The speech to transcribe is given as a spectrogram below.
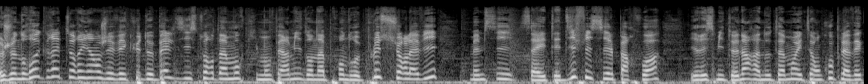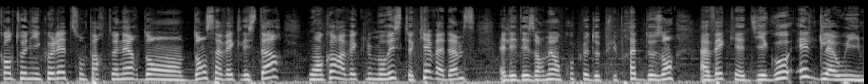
Je ne regrette rien, j'ai vécu de belles histoires d'amour qui m'ont permis d'en apprendre plus sur la vie, même si ça a été difficile parfois. Iris Mittenard a notamment été en couple avec Anthony Colette, son partenaire dans Danse avec les stars, ou encore avec l'humoriste Kev Adams. Elle est désormais en couple depuis près de deux ans avec Diego El Glaoui.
